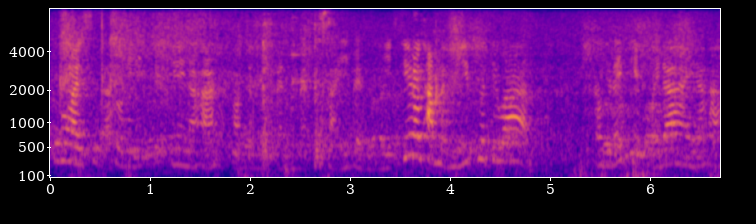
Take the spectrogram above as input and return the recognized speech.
กุ้งลายเสือตัวนี้นี่นะคะ เราจะมีเป็นแบบไซส์แบบนี้ ที่เราแบบนี้เพื่อที่ว่าเราจะได้เก็บไว้ได้นะคะ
